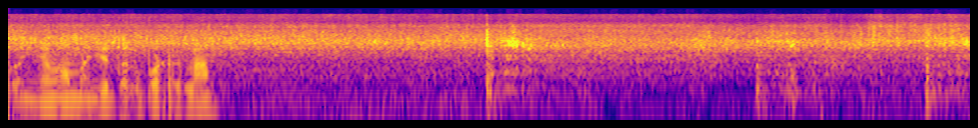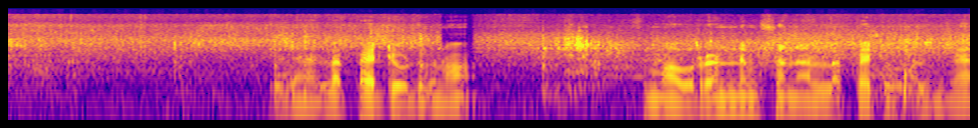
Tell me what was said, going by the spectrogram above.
கொஞ்சமாக மஞ்சத்தூள் போட்டுக்கலாம். இதை நல்லா பேட்டி விட்டுக்கணும். சும்மா ஒரு ரெண்டு நிமிஷம் நல்லா பேட்டி விட்டுக்குங்க.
